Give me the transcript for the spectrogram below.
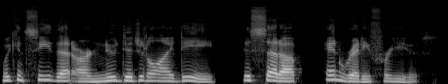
we can see that our new digital ID is set up and ready for use.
